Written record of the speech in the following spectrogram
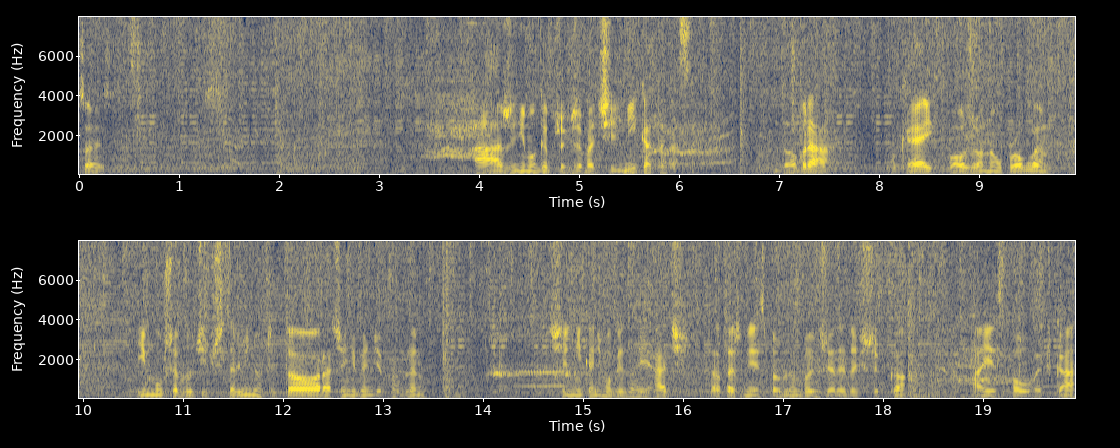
Co jest? A, że nie mogę przegrzewać silnika teraz. Dobra. Okej, w porządku, no problem. I muszę wrócić w 4 minuty. To raczej nie będzie problem. Silnika nie mogę zajechać. To też nie jest problem, bo już jadę dość szybko. A jest połóweczka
